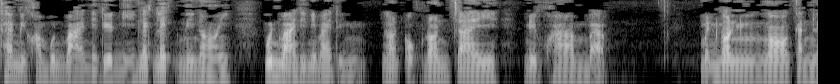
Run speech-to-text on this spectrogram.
แค่มีความวุ่นวายในเดือนนี้เล็ก ๆน้อยๆวุ่นวายที่นี่หมายถึงร้อนอกร้อนใจ มีความแบบเหมือนงอนงอกันเ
